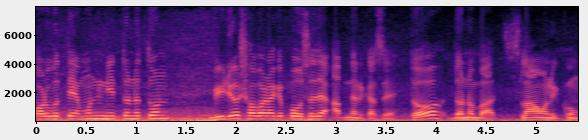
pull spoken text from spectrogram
পরবর্তী এমনই নিত্য নতুন ভিডিও সবার আগে পৌঁছে যায় আপনার কাছে। তো ধন্যবাদ। সালামু আলাইকুম।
